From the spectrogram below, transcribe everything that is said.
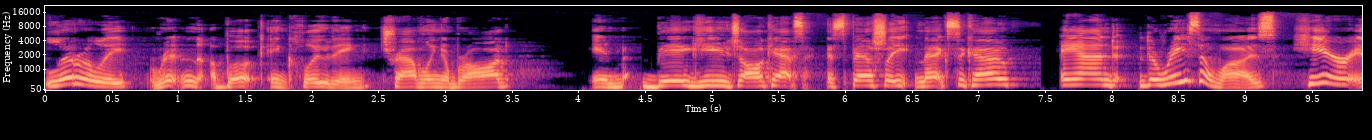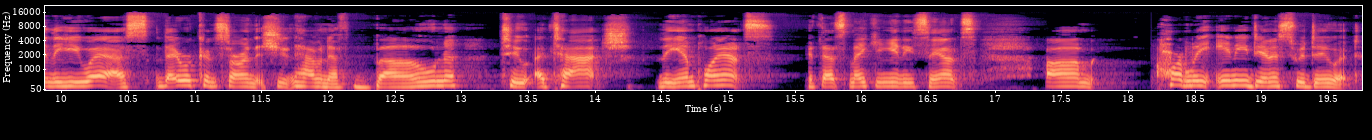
literally written a book including traveling abroad in big, huge all caps, especially Mexico. And the reason was here in the US, they were concerned that she didn't have enough bone to attach the implants, if that's making any sense. Um, hardly any dentist would do it.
